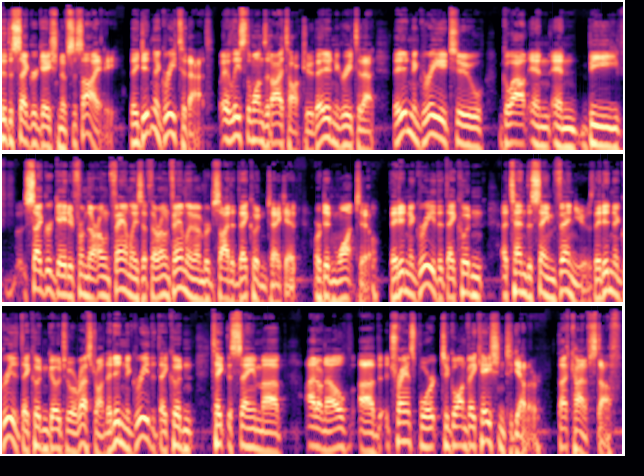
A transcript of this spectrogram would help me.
to the segregation of society. They didn't agree to that. At least the ones that I talked to, they didn't agree to that. They didn't agree to go out and and be segregated from their own families if their own family member decided they couldn't take it or didn't want to. They didn't agree that they couldn't attend the same venues. They didn't agree that they couldn't go to a restaurant. They didn't agree that they couldn't take the same uh, I don't know, uh, transport to go on vacation together, that kind of stuff.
